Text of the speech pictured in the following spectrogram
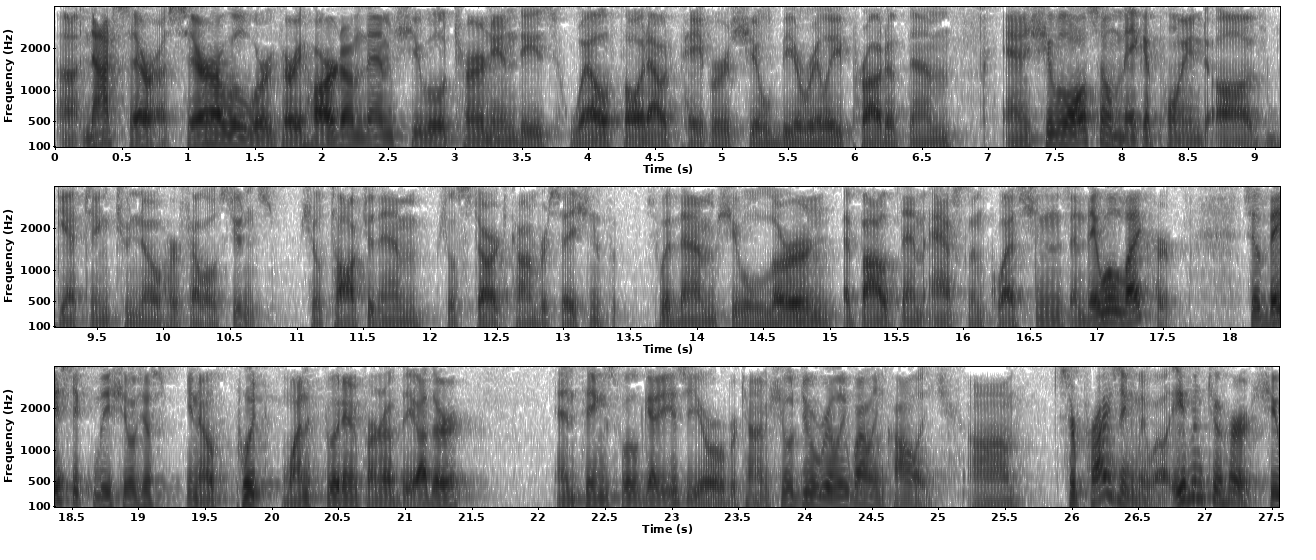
Uh, not Sarah. Sarah will work very hard on them. She will turn in these well thought out papers. She'll be really proud of them. And she will also make a point of getting to know her fellow students. She'll talk to them. She'll start conversations with them. She will learn about them, ask them questions, and they will like her. So basically, she'll just, you know, put one foot in front of the other, and things will get easier over time. She'll do really well in college. Um, surprisingly well. Even to her, she,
